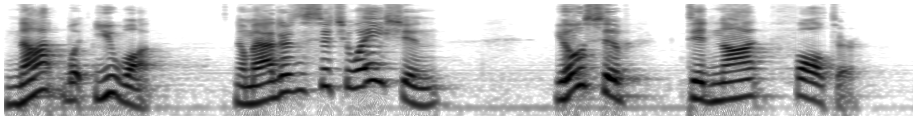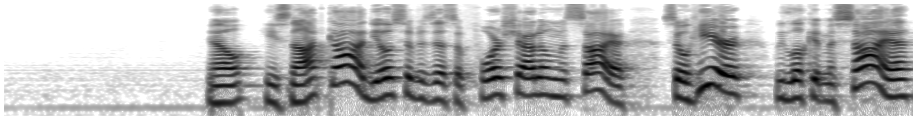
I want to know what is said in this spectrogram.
not what you want. No matter the situation, Joseph did not falter. You know, he's not God. Joseph is just a foreshadow Messiah. So here we look at Messiah.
